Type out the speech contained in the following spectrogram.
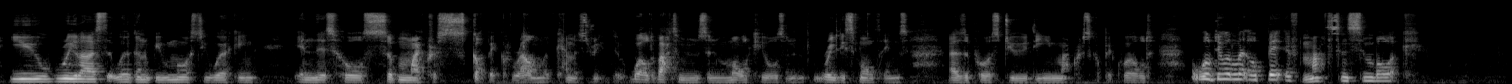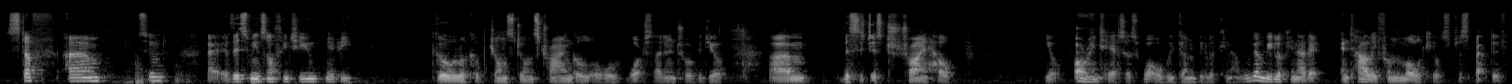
You realize that we're going to be mostly working in this whole submicroscopic realm of chemistry, the world of atoms and molecules and really small things, as opposed to the macroscopic world. We'll do a little bit of maths and symbolic stuff um, soon. Uh, if this means nothing to you, maybe go look up Johnstone's triangle or watch that intro video. Um, this is just to try and help you know, orientate us. What are we going to be looking at? We're going to be looking at it entirely from the molecule's perspective.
